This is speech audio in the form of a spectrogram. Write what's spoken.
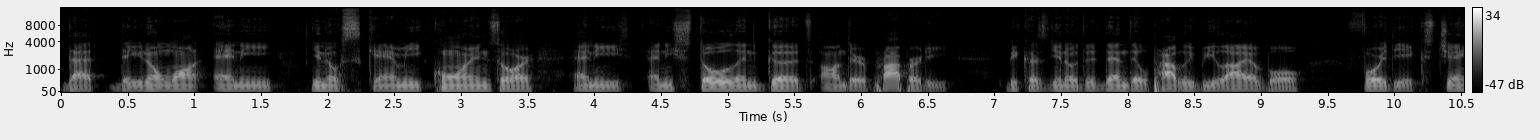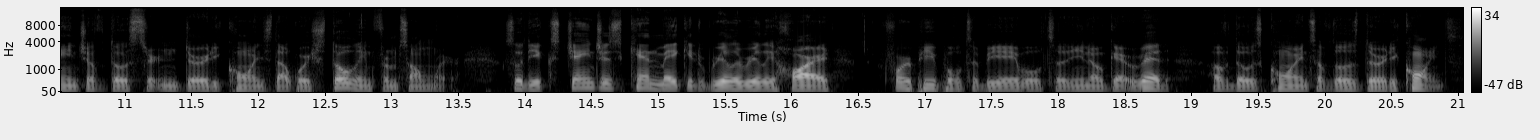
that they don't want any, you know, scammy coins or any any stolen goods on their property because you know then they'll probably be liable for the exchange of those certain dirty coins that were stolen from somewhere. So the exchanges can make it really really hard for people to be able to, you know, get rid of those coins of those dirty coins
